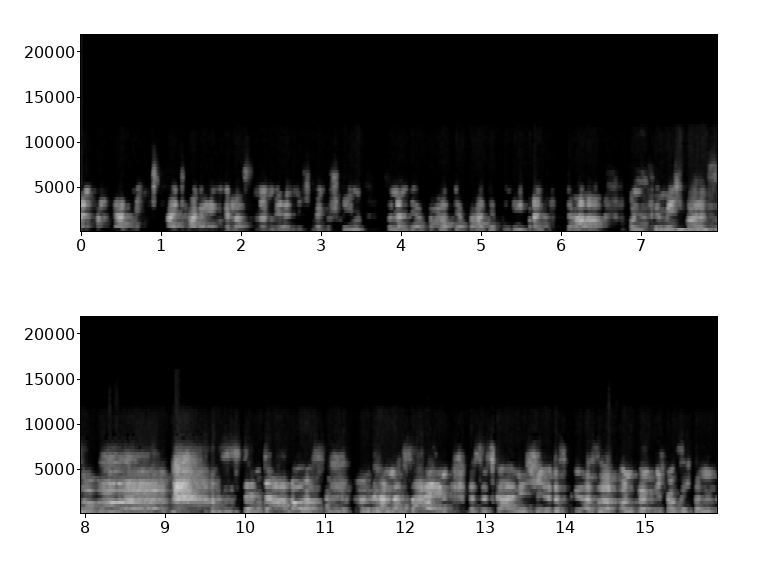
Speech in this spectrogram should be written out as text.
einfach, der hat mich nicht drei Tage hängen gelassen und mir nicht mehr geschrieben, sondern der war, der war, der blieb einfach da. Und ja. für mich war das so, was ist denn da los? Kann das sein? Das ist gar nicht, das, also, und wirklich, was ich dann,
